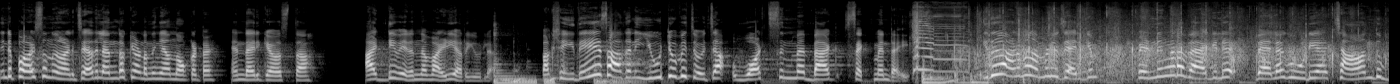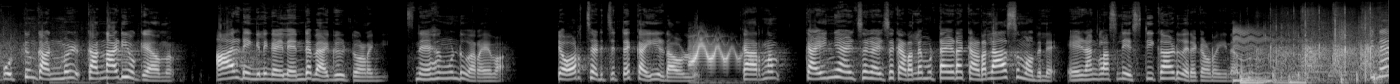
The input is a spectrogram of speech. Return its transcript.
നിന്റെ പേഴ്സ് ഒന്ന് കാണിച്ചേ അതിൽ എന്തൊക്കെയുണ്ടെന്ന് ഞാൻ നോക്കട്ടെ? എന്തായിരിക്കും അവസ്ഥ? അടി വരുന്ന വഴി അറിയൂല. പക്ഷെ ഇതേ സാധനം യൂട്യൂബിൽ ചോദിച്ചാൽ what's in my bag segment ആയി. ഇത് കാണുമ്പോൾ നമ്മൾ വിചാരിക്കും പെണ്ണുങ്ങളുടെ ബാഗിൽ വില കൂടിയ ചാന്തും പൊട്ടും കൺമ കണ്ണാടിയും ഒക്കെയാന്ന് ആരുടെയെങ്കിലും കയ്യിൽ എന്റെ ബാഗ് കിട്ടുവാണെങ്കിൽ സ്നേഹം കൊണ്ട് പറയവാ ടോർച്ച് അടിച്ചിട്ടേ കൈ ഇടാവുള്ളൂ. കാരണം കഴിഞ്ഞ ആഴ്ച കഴിച്ച കടലമുട്ടായുടെ കടലാസ് മുതൽ ഏഴാം ക്ലാസ്സിലെ എസ് ടി കാർഡ് വരെ കാണും ഇതിനകത്ത്. പിന്നെ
